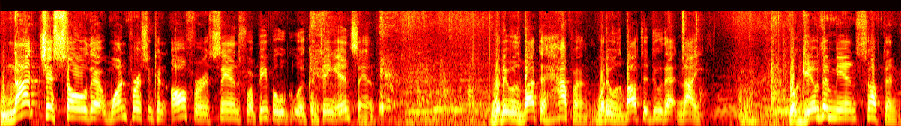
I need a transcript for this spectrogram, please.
Not just so that one person can offer sins for people who will continue in sin. What it was about to happen, what it was about to do that night, will give the men something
